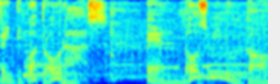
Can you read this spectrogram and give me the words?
24 horas en dos minutos.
